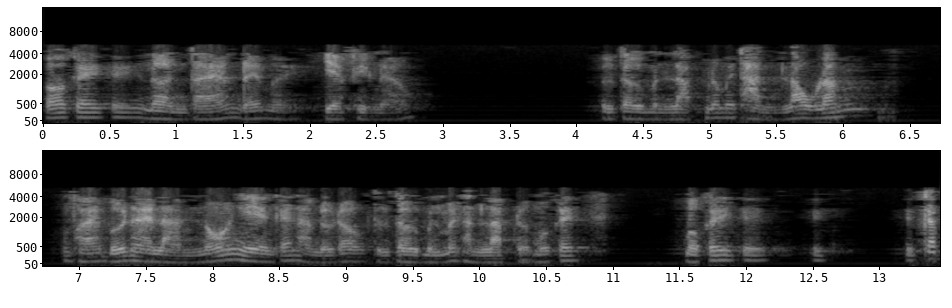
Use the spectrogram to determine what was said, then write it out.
có cái cái nền tảng để mà dẹp phiền não. Từ từ mình lập nó mới thành lâu lắm. Không phải bữa nay làm nói nghe cái làm được đâu. Từ từ mình mới thành lập được một cái một cái cái cái, cái cách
